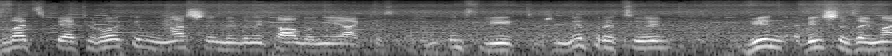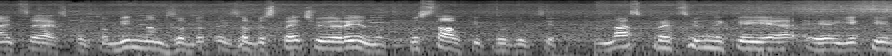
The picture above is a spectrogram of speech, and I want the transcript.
25 років. У нас ще не виникало ніяких скажімо, конфліктів. Ми працюємо. Він більше займається експортом. Він нам забезпечує ринок поставки продукції. У нас працівники є, е, які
